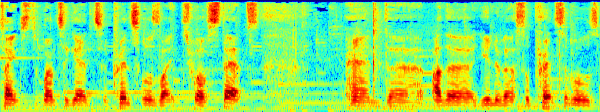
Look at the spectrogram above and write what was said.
thanks to, once again to principles like 12 steps and uh, other universal principles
